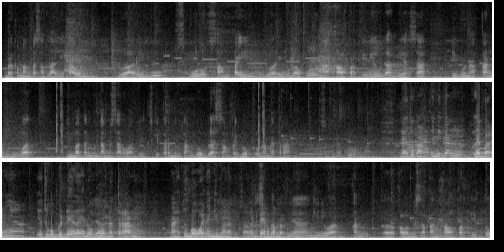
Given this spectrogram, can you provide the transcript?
berkembang pesat lagi tahun 2010 sampai 2020. Nah, culvert ini udah biasa digunakan buat jembatan bentang besar Wan. Sekitar bentang 12 sampai 26 meteran. Sampai 26. Nah itu Kang, ini kan lebarnya ya cukup gede lah ya 20 Ya. meteran. Nah itu bawahnya gimana tuh? Soalnya kan Nah, PR banget. sebenarnya gini Wan, kan eh, kalau misalkan culvert itu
